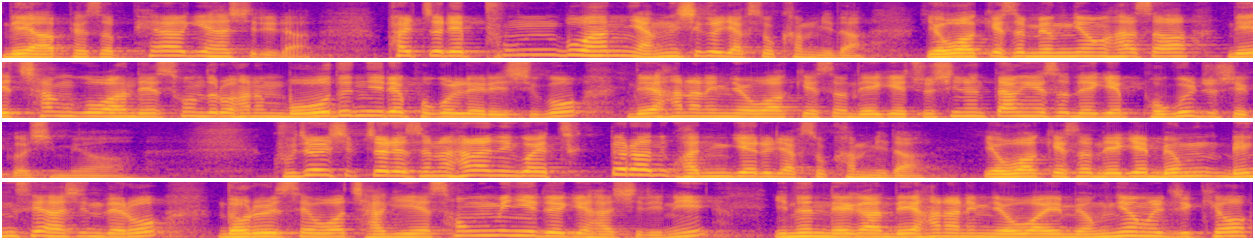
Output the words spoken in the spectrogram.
내 앞에서 패하게 하시리라. 8절에 풍부한 양식을 약속합니다. 여호와께서 명령하사 내 창고와 내 손으로 하는 모든 일에 복을 내리시고 내 하나님 여호와께서 내게 주시는 땅에서 내게 복을 주실 것이며 9절 10절에서는 하나님과의 특별한 관계를 약속합니다. 여호와께서 내게 명, 맹세하신 대로 너를 세워 자기의 성민이 되게 하시리니 이는 내가 내 하나님 여호와의 명령을 지켜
